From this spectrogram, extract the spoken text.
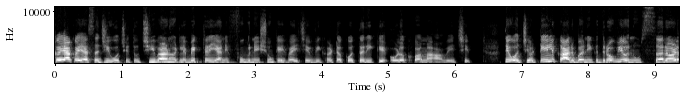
કયા કયા સજીવો છે? તો જીવાણુ એટલે બેક્ટેરિયા અને ફૂગને શું કહેવાય છે? વિઘટકો તરીકે ઓળખવામાં આવે છે. તેઓ જટિલ કાર્બનિક દ્રવ્યોનું સરળ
